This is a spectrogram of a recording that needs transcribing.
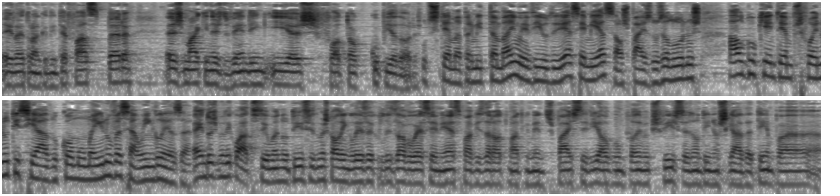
a eletrónica de interface para as máquinas de vending e as fotocopiadoras. O sistema permite também o envio de SMS aos pais dos alunos, algo que em tempos foi noticiado como uma inovação inglesa. Em 2004 saiu uma notícia de uma escola inglesa que utilizava o SMS para avisar automaticamente os pais se havia algum problema com os filhos, se eles não tinham chegado a tempo à,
